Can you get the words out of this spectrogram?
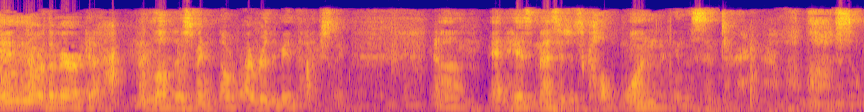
in North America. I love this man. No, I really mean that, actually. Um, and his message is called One in the Center. Oh, it's so.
